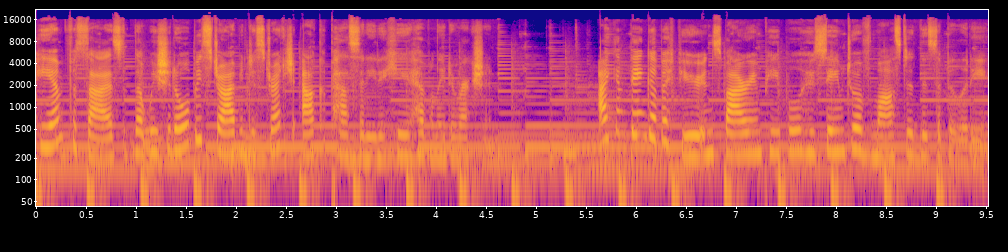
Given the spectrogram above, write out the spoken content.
He emphasised that we should all be striving to stretch our capacity to hear heavenly direction. I can think of a few inspiring people who seem to have mastered this ability,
